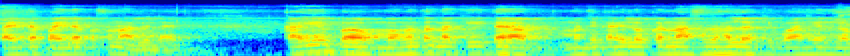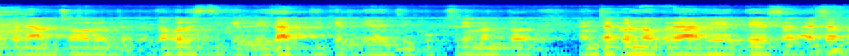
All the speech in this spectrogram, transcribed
पहिल्या पहिल्यापासून आलेल्या आहेत. काही म्हणतात ना की त्या म्हणजे काही लोकांना असं झालं की बुवा हे लोकांनी आमच्यावर जबरदस्ती केली जाती केली यांची खूप श्रीमंत यांच्याकडे नोकऱ्या आहे ते असं याच्यात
